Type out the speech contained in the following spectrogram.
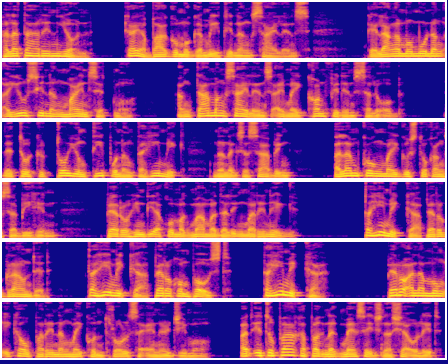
halata rin yon. Kaya bago mo gamitin ang silence, kailangan mo munang ayusin ang mindset mo. Ang tamang silence ay may confidence sa loob. Dito ito yung tipo ng tahimik na nagsasabing, alam kong may gusto kang sabihin, pero hindi ako magmamadaling marinig. Tahimik ka pero grounded. Tahimik ka pero composed. Tahimik ka. Pero alam mong ikaw pa rin ang may control sa energy mo. At ito pa kapag nag-message na siya ulit,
